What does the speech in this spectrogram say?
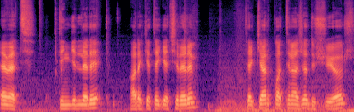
Evet. Dingilleri harekete geçirelim. Teker patinaja düşüyor.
